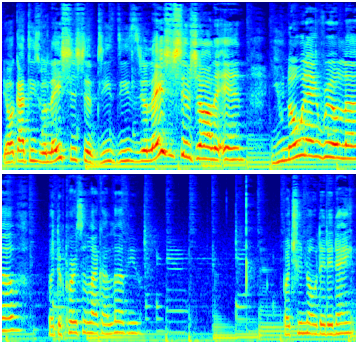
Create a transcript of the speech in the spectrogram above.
Y'all got these relationships. These, these relationships y'all are in. You know it ain't real love, but the person like I love you. But you know that it ain't.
